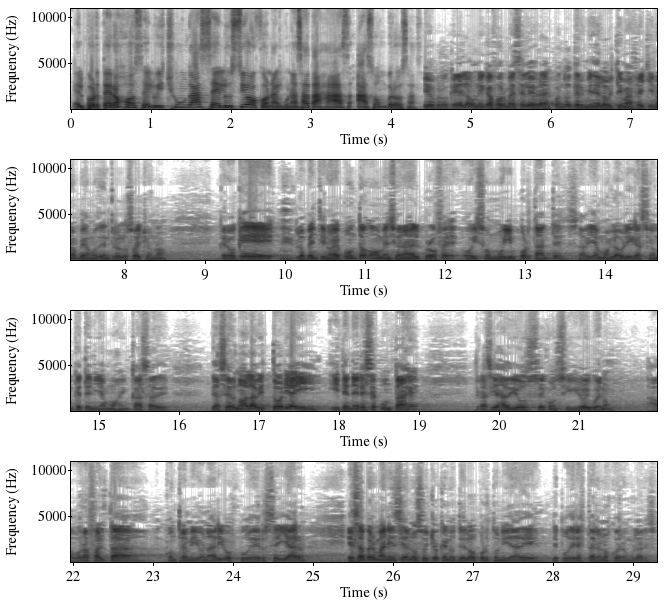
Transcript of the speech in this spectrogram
el portero José Luis Chunga se lució con algunas atajadas asombrosas. Yo creo que la única forma de celebrar es cuando termine la última fecha y nos veamos dentro de los ocho, ¿no? Creo que los 29 puntos, como menciona el profe, hoy son muy importantes. Sabíamos la obligación que teníamos en casa de, hacernos a la victoria y, y tener ese puntaje gracias a Dios se consiguió y bueno, ahora falta contra Millonarios poder sellar esa permanencia en los ocho que nos dé la oportunidad de, poder estar en los cuadrangulares.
